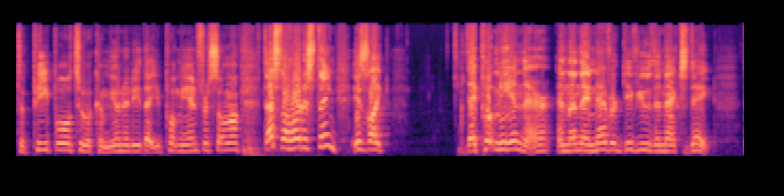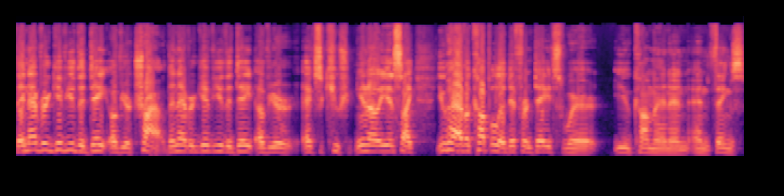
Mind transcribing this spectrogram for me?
to people, to a community that you put me in for so long? That's the hardest thing. Is like they put me in there and then they never give you the next date. They never give you the date of your trial. They never give you the date of your execution. You know, it's like you have a couple of different dates where you come in and, and things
